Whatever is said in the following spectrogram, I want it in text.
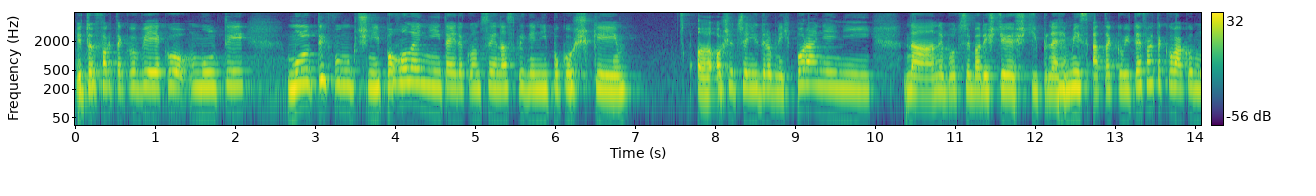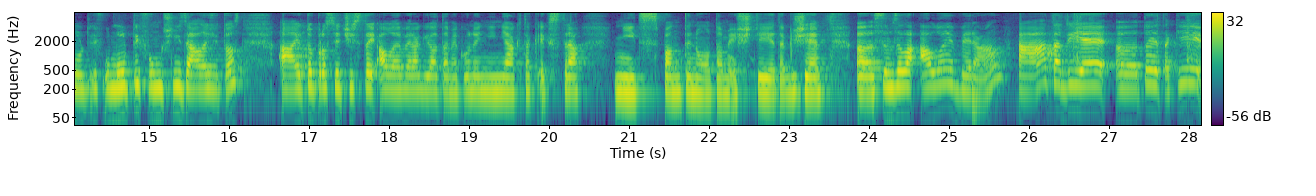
Je to fakt takový jako multi, multifunkční poholení, tady dokonce je na sklidnění pokožky, eh, ošetření drobných poranění, na, nebo třeba když tě štípne hmyz a takový. To je fakt taková jako multif, multifunkční záležitost a je to prostě čistý aloe vera gel, tam jako není nějak tak extra nic, pantenol tam ještě je, takže uh, jsem vzala aloe vera a tady je, uh, to je taky,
